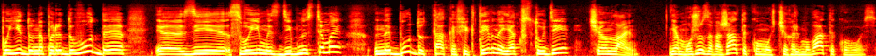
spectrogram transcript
поїду на передову, де е, зі своїми здібностями не буду так ефективна, як в студії чи онлайн. Я можу заважати комусь чи гальмувати когось.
